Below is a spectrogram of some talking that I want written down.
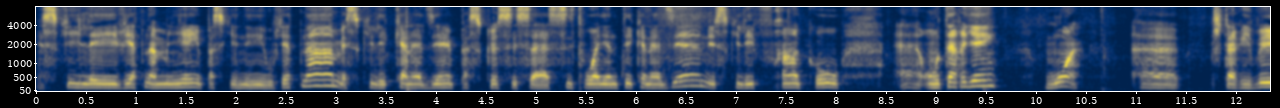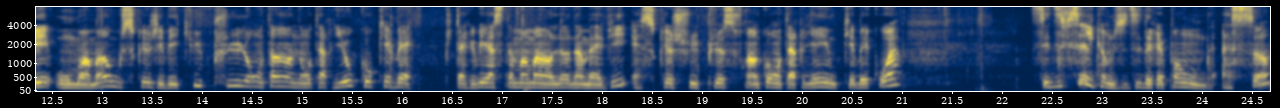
est-ce qu'il est vietnamien parce qu'il est né au Vietnam? Est-ce qu'il est canadien parce que c'est sa citoyenneté canadienne? Est-ce qu'il est franco-ontarien? Moi, euh, je suis arrivé au moment où j'ai vécu plus longtemps en Ontario qu'au Québec. Je suis arrivé à ce moment-là dans ma vie. Est-ce que je suis plus franco-ontarien ou québécois? C'est difficile, comme je dis, de répondre à ça.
